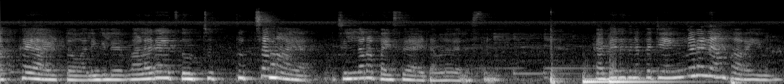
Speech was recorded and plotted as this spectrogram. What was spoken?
കക്കയായിട്ടോ അല്ലെങ്കിൽ വളരെ തുച്ഛ- തുച്ഛമായ ചില്ലറ പൈസയായിട്ട് അവൾ വിലസുന്നു. കബീർ ഇതിനെപ്പറ്റി എങ്ങനെ ഞാൻ പറയും?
